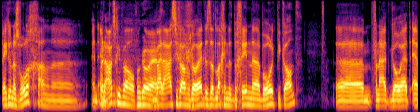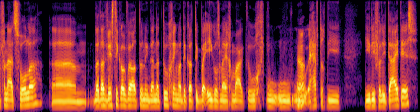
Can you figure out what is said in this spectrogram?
ben ik toen naar Zwolle gegaan. En, Bij de en- aartsrivaal van Go Ahead. bij de aartsrivaal van Go Ahead. Dus dat lag in het begin eh, behoorlijk pikant. Ehm, vanuit Go Ahead en vanuit Zwolle. Ehm, dat, dat wist ik ook wel toen ik daar naartoe ging. Want ik had natuurlijk bij Eagles meegemaakt hoe, hoe, hoe, hoe heftig die, die rivaliteit is.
